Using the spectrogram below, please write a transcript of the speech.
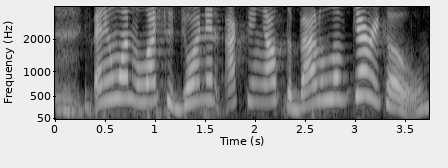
If anyone would like to join in acting out the Battle of Jericho,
